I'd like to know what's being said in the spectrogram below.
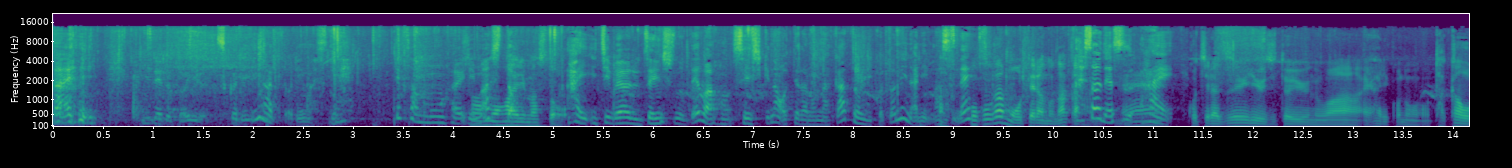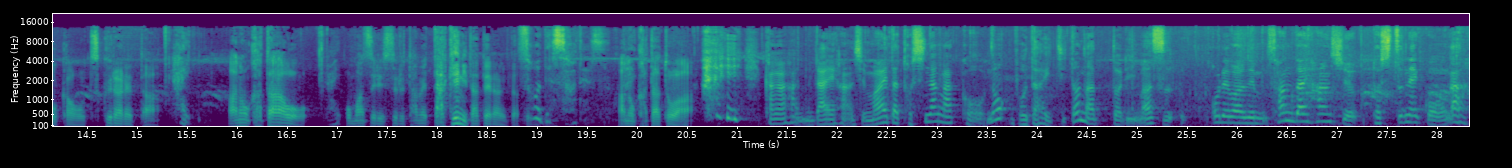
はい、見れるという作りになっておりますね。で三門入ります三と門入りますと。はい。一番ある前首のでは正式なお寺の中ということになりますね。ここがもうお寺の中ね。あそうです。はい。こちら随龍寺というのはやはりこの高岡を作られたはい。あの方をはい。お祭りするためだけに建てられたという。そうですそうです。あの方とは。はい、加賀藩大藩主前田利長公の菩提寺となっております。これはね三代藩主利常公が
